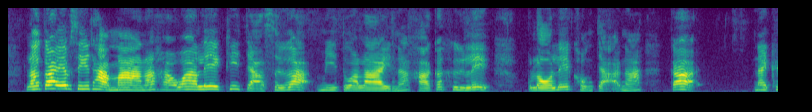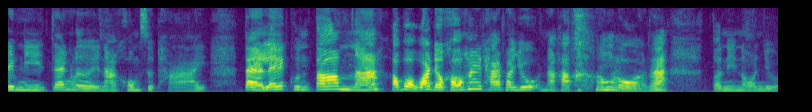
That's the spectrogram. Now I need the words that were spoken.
ๆ แล้วก็ FC ถามมานะคะว่าเลขที่จ๋าซื้อมีตัวอะไรนะคะ ก็คือเลขรอเลขของจ๋านะ ก็ในคลิปนี้แจ้งเลยนะโค้งสุดท้าย แต่เลขคุณต้อมนะเขาบอกว่าเดี๋ยวเขาให้ท้ายพายุนะคะต้องรอนะ ตอนนี้นอนอยู่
